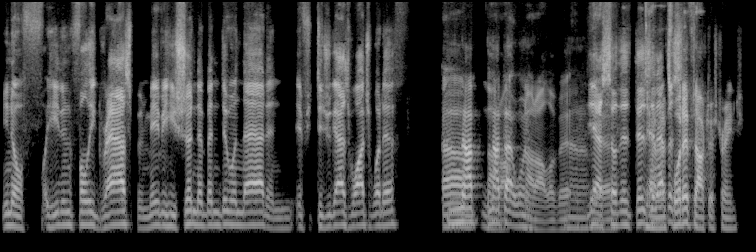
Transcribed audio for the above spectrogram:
you know f- he didn't fully grasp and maybe he shouldn't have been doing that and if did you guys watch What If Not- not all- that one. Not all of it. No, no. yeah, so there, there's Yeah, an episode what if Doctor Strange.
